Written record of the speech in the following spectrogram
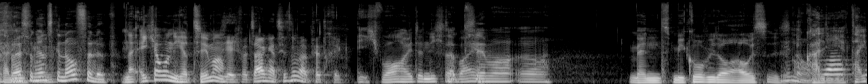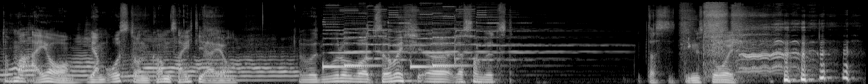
Das weißt du ganz genau, Philipp. Na, ich auch nicht. Erzähl Ja, mal. ich würde sagen, erzähl's mal, Patrick. Ich war heute nicht Erzähl dabei. mal, Wenn das Mikro wieder aus ist. Genau. Oh, Kali, zeig doch mal Eier. Wir haben Ostern. Komm, zeig die Eier. äh, über du oder über Zürich äh, lästern willst. Das Ding ist durch.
